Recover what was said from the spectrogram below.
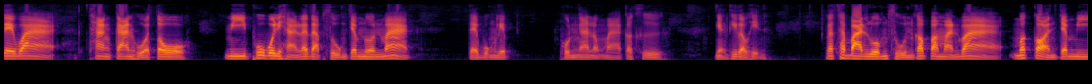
ได้ว่าทางการหัวโต มีผู้บริหารระดับสูงจำนวนมาก แต่วงเล็บผลงานออกมาก็คือ อย่างที่เราเห็น รัฐบาลรวมศูนย์ก็ประมาณว่าเมื่อก่อนจะมี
